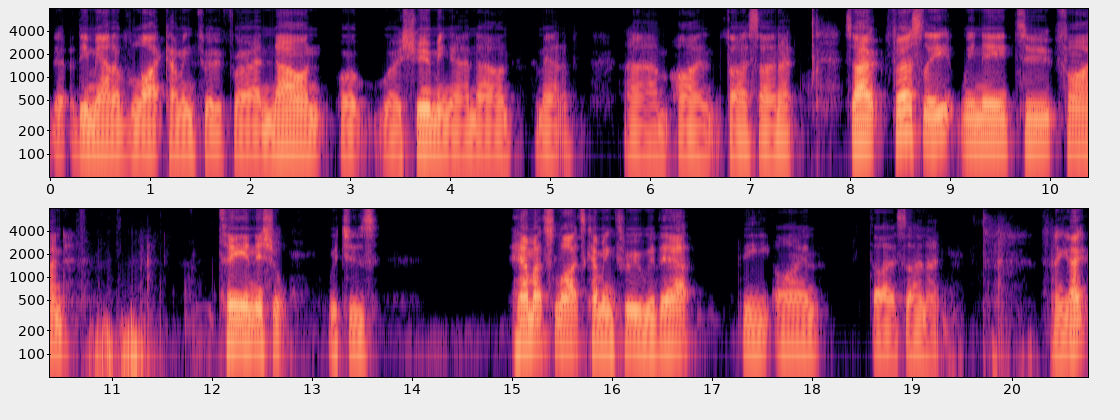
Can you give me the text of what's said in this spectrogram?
the, the amount of light coming through for our known, or we're assuming our known amount of um, iron thiocyanate. So, firstly, we need to find T initial, which is how much light's coming through without the iron thiocyanate. Okay,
